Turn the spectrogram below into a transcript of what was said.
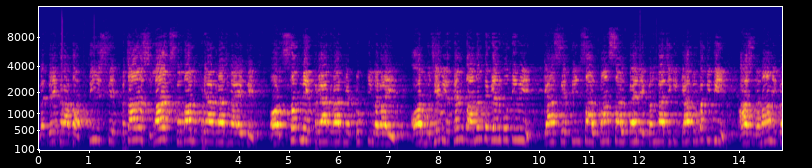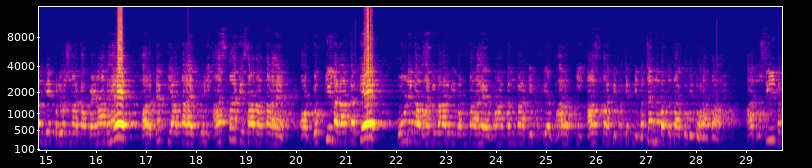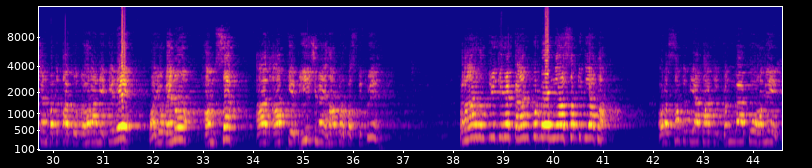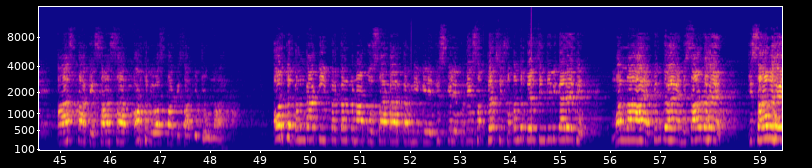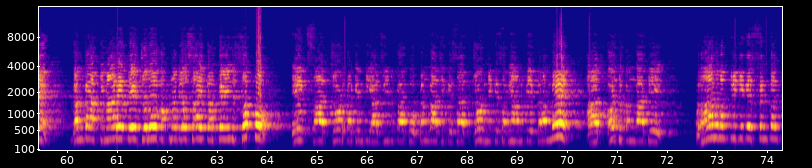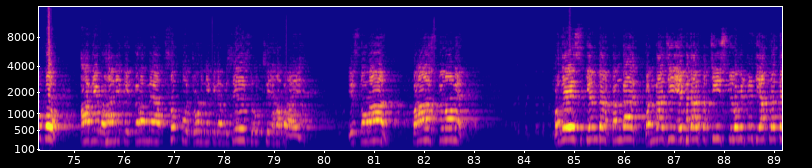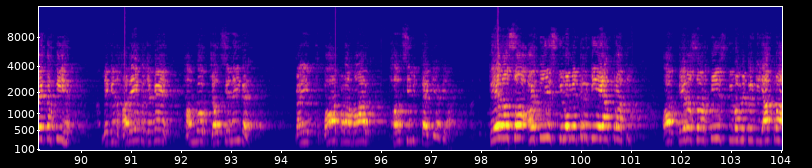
मैं देख रहा था 30 से 50 लाख श्रद्धालु प्रयागराज में आए थे और सबने प्रयागराज में डुबकी लगाई और मुझे भी अत्यंत आनंद की अनुभूति हुई। कि आज से तीन साल, पाँच साल पहले गंगा जी की क्या दुर्गति थी? आज नमामि गंगे परियोजना का परिणाम है, हर व्यक्ति आता है, पूरी आस्था के साथ आता है और डुबकी लगा करके पुण्य का भागीदार भी बनता है। माँ गंगा के प्रति और भारत की आस्था के प्रति अपनी वचनबद्धता को भी दोहराता है। आज उसी वचनबद्धता को दोहराने के लिए, भाइयों बहनों, हम सब आज आपके बीच में यहाँ पर उपस्थित हुए हैं। प्रधानमंत्री जी ने कानपुर में नया शब्द दिया था। और शब्द दिया था कि गंगा को हमें आस्था के साथ साथ अर्थव्यवस्था के साथ भी जोड़ना है। अर्थ गंगा की परिकल्पना को साकार करने के लिए, जिसके लिए प्रदेश अध्यक्ष स्वतंत्र देव सिंह जी भी कह रहे थे, मल्ला है बिंद है, निषाद है, किसान है, गंगा किनारे पे जो लोग अपना व्यवसाय करते हैं, इन सबको एक साथ जोड़ करके, इनकी आजीविका को गंगा जी के साथ जोड़ने के अभियान के क्रम में आज अर्थ गंगा के प्रधानमंत्री जी के संकल्प को आगे बढ़ाने के क्रम में आप सबको जोड़ने के लिए विशेष रूप से यहाँ पर आए हैं। इस दौरान पाँच दिनों में प्रदेश के अंदर गंगा गंगा जी 1025 किलोमीटर की यात्रा तय करती है, लेकिन हर एक जगह हम लोग जल से नहीं गए। कहीं बहुत बड़ा मार्ग थल से भी तय किया गया। 1338 किलोमीटर की यात्रा थी और 1338 किलोमीटर की यात्रा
